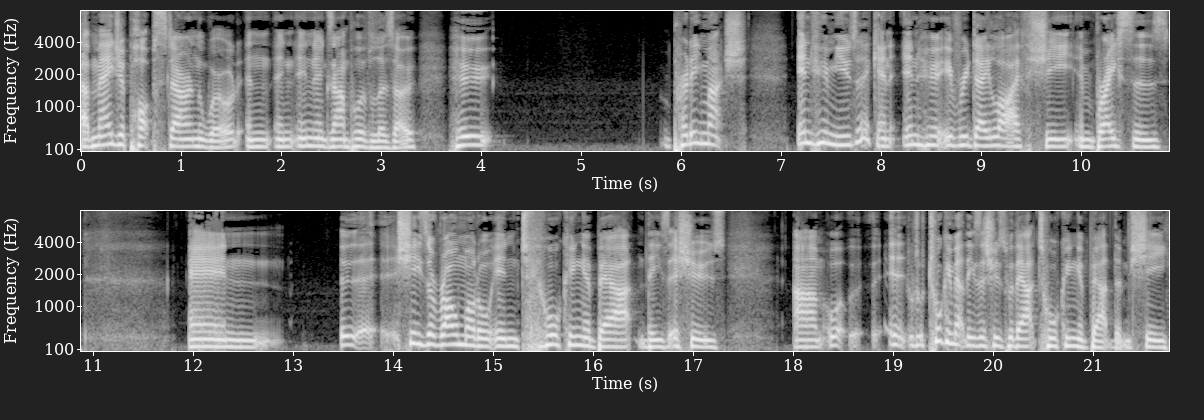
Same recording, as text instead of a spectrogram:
a major pop star in the world, in, in, in an example of Lizzo, who pretty much in her music and in her everyday life, she embraces and uh, she's a role model in talking about these issues, um, talking about these issues without talking about them. She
